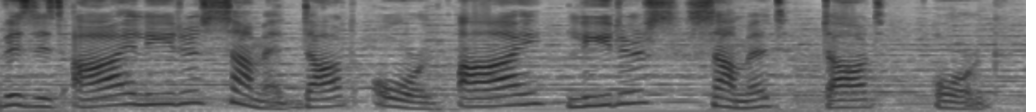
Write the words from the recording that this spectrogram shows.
Visit iLeadersSummit.org. iLeadersSummit.org.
